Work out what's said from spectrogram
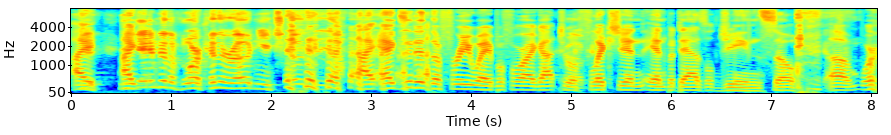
I you I. came to the fork in the road and you chose the. I exited the freeway before I got to Okay. affliction and bedazzled jeans, so um, we're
